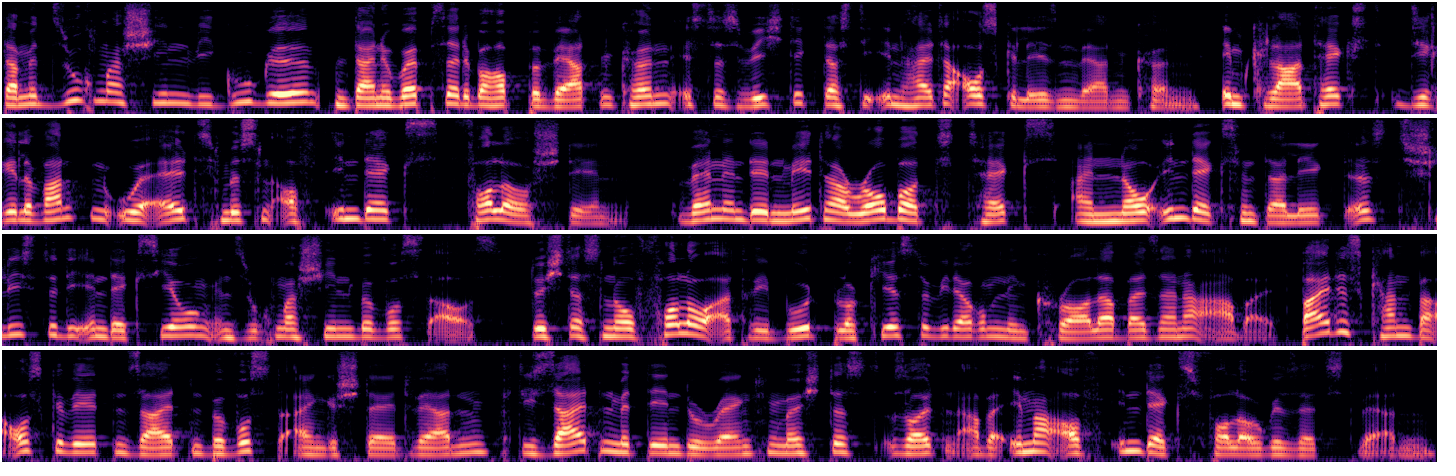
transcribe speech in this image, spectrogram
Damit Suchmaschinen wie Google deine Website überhaupt bewerten können, ist es wichtig, dass die Inhalte ausgelesen werden können. Im Klartext, die relevanten URLs müssen auf Index Follow stehen. Wenn in den Meta-Robot-Tags ein No-Index hinterlegt ist, schließt du die Indexierung in Suchmaschinen bewusst aus. Durch das No-Follow-Attribut blockierst du wiederum den Crawler bei seiner Arbeit. Beides kann bei ausgewählten Seiten bewusst eingestellt werden. Die Seiten, mit denen du ranken möchtest, sollten aber immer auf Index-Follow gesetzt werden.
